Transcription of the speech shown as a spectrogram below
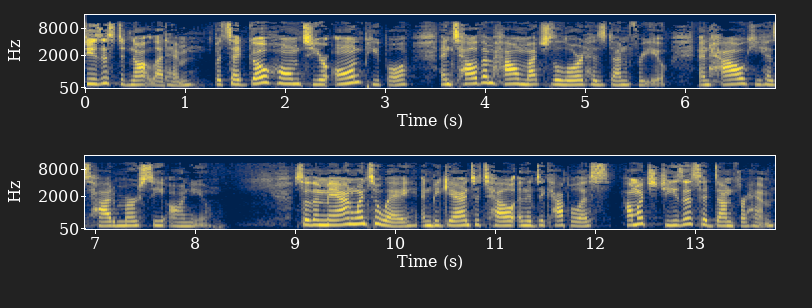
Jesus did not let him, but said, Go home to your own people and tell them how much the Lord has done for you and how he has had mercy on you. So the man went away and began to tell in the Decapolis how much Jesus had done for him,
